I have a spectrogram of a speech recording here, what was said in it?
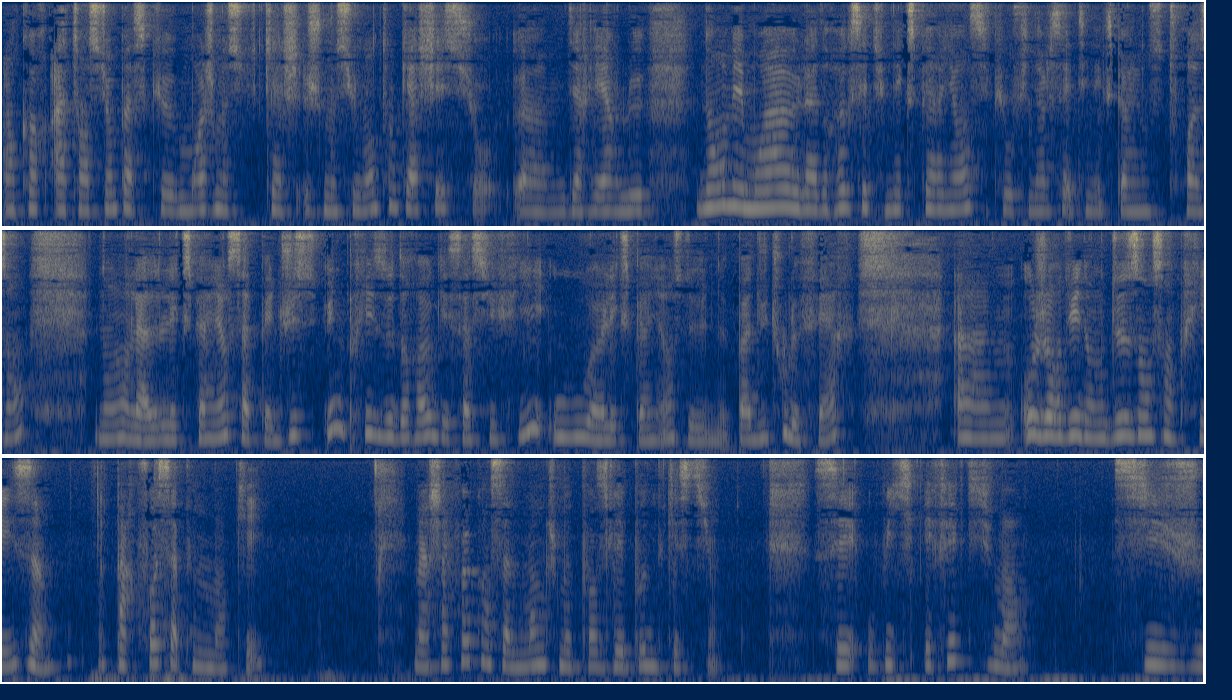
encore attention parce que moi je me suis je me suis longtemps cachée sur euh, derrière le non mais moi la drogue c'est une expérience et puis au final ça a été une expérience de trois ans non l'expérience ça peut être juste une prise de drogue et ça suffit ou l'expérience de ne pas du tout le faire aujourd'hui donc deux ans sans prise parfois ça peut me manquer mais à chaque fois quand ça me manque, je me pose les bonnes questions. C'est oui, effectivement, si je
